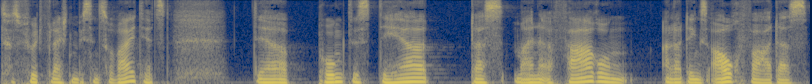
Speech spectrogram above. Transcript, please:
das führt vielleicht ein bisschen zu weit jetzt. Der Punkt ist der, dass meine Erfahrung allerdings auch war, dass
